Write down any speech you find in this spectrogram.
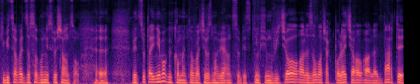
kibicować z osobą niesłyszącą. E, więc tutaj nie mogę komentować, rozmawiając sobie z kimś i mówić, o, ale zobacz jak poleciał, ale narty.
